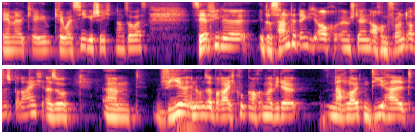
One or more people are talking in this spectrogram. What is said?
AML KYC-Geschichten und sowas. Sehr viele interessante, denke ich, auch ähm, Stellen, auch im Front-Office-Bereich. Also ähm, wir in unserem Bereich gucken auch immer wieder nach Leuten, die halt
